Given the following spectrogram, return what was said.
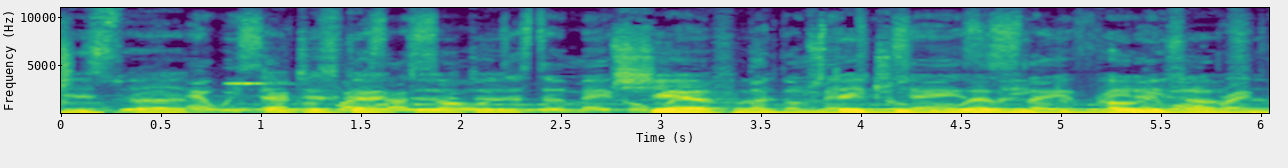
It's, uh, And we they just got our the, the just to make a sheriff or the state trooper, whoever, he the slavery, they police officer.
